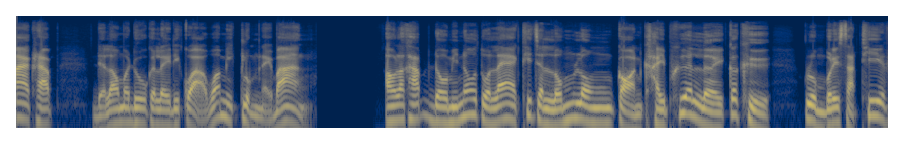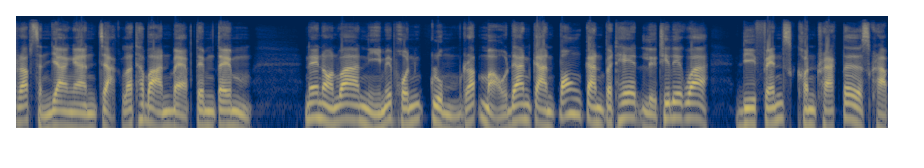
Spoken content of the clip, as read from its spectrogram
มากๆครับ เดี๋ยวเรามาดูกันเลยดีกว่าว่ามีกลุ่มไหนบ้าง เอาละครับโดมิโนตัวแรกที่จะล้มลงก่อนใครเพื่อนเลยก็คือกลุ่มบริษัทที่รับสัญญางานจากรัฐบาลแบบเต็มๆ แน่นอนว่าหนีไม่พ้นกลุ่มรับเหมาด้านการป้องกันประเทศ หรือที่เรียกว่า defense contractors ครับ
